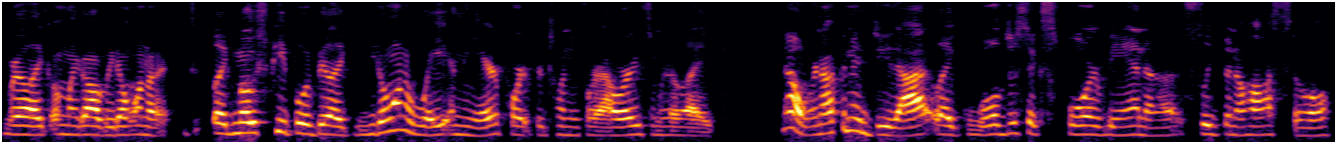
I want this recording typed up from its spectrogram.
We're like, oh my God, we don't want to, like, most people would be like, you don't want to wait in the airport for 24 hours. And we are like, no, we're not going to do that. Like, we'll just explore Vienna, sleep in a hostel,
